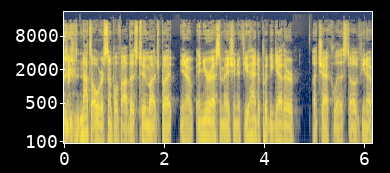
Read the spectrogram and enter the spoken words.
not to oversimplify this too much, but you know, in your estimation, if you had to put together a checklist of you know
